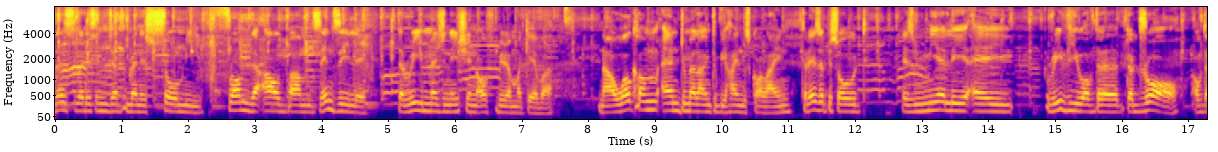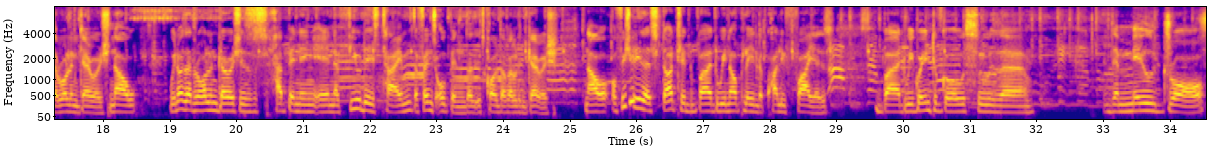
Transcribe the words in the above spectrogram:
This, ladies and gentlemen, is So Me from the album Zenzile, the reimagination of Miriam Makeba. Now, welcome and Dumelang to Behind the Scoreline. Today's episode is merely a review of the, the draw of the Roland Garros. Now, we know that Roland Garros is happening in a few days' time, the French Open, that it's called the Roland Garros. Now, officially they started, but we now play in the qualifiers. But we're going to go through the the male draw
